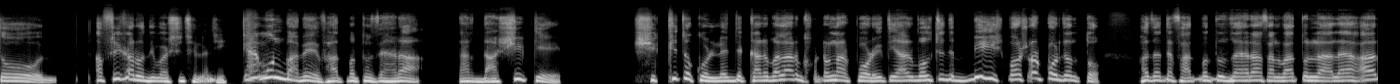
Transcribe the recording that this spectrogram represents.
তো আফ্রিকার অধিবাসী ছিলেন। কেমন ভাবে ফাতমাতু জাহরা তার দাসীকে শিক্ষিত করলেন যে কারবালার ঘটনার পর ইতিহাস বলছে যে বিশ বছর পর্যন্ত হজরতে ফাতমাতু জাহরা সালবাতুল্লাহ আলাহার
